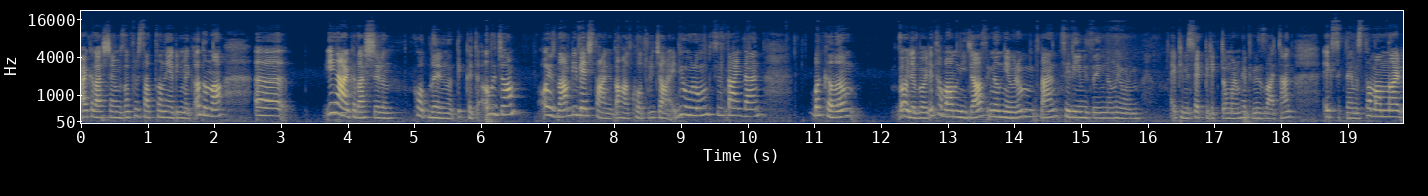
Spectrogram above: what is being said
arkadaşlarımıza fırsat tanıyabilmek adına e, yeni arkadaşların kodlarını dikkate alacağım. O yüzden bir 5 tane daha kod rica ediyorum sizlerden. Bakalım böyle böyle tamamlayacağız. İnanıyorum. Ben serimize inanıyorum. Hepimiz hep birlikte umarım hepimiz zaten eksiklerimizi tamamlar.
